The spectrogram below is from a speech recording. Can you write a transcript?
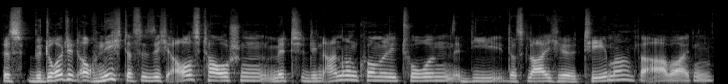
Es bedeutet auch nicht, dass Sie sich austauschen mit den anderen Kommilitonen, die das gleiche Thema bearbeiten.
